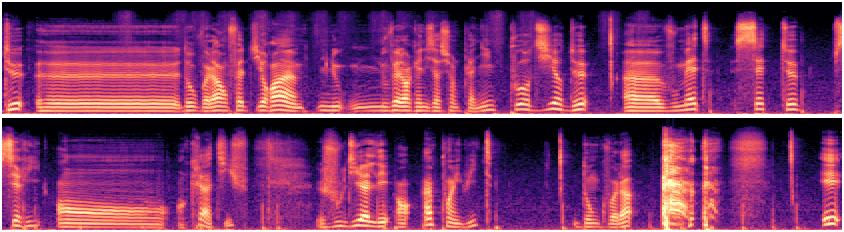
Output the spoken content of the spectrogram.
de... donc voilà, en fait, il y aura une, nouvelle organisation de planning pour dire de vous mettre cette série en, en créatif. Je vous le dis, elle est en 1.8. Donc voilà. Et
